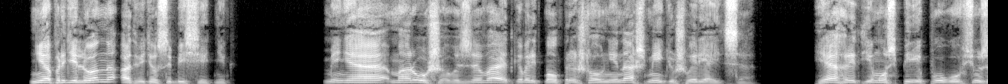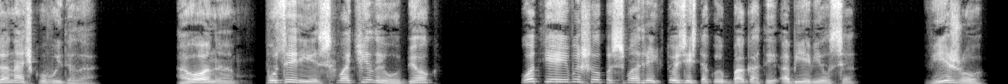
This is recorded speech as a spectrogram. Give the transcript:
— неопределенно ответил собеседник. Меня Маруша вызывает, говорит, мол, пришел не наш, медью швыряется. Я, говорит, ему с перепугу всю заначку выдала. А он пузыри схватил и убег. Вот я и вышел посмотреть, кто здесь такой богатый объявился. Вижу,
